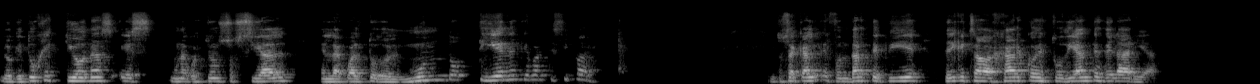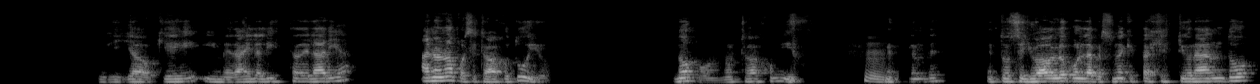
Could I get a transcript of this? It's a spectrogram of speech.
lo que tú gestionas es una cuestión social en la cual todo el mundo tiene que participar. Entonces acá el Fondar te pide, tienes que trabajar con estudiantes del área. Y ya, ok, ¿y me dais la lista del área? Ah, no, no, pues es trabajo tuyo. No, pues no es trabajo mío. Hmm. ¿Me entiendes? Entonces yo hablo con la persona que está gestionando,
